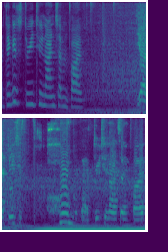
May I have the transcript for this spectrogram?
I think it's 32975. Yeah, three two. Oh my god, three two nine seven five.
